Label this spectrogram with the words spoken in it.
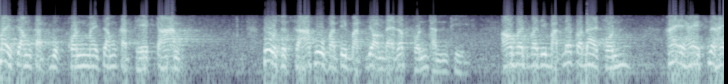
ไม่จำกัดบุคคล ไม่จำกัดเหตุการณ์ ผู้ศึกษาผู้ปฏิบัติย่อมได้รับผลทันที เอาไปปฏิบัติแล้วก็ได้ผล ให้ให้ให้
